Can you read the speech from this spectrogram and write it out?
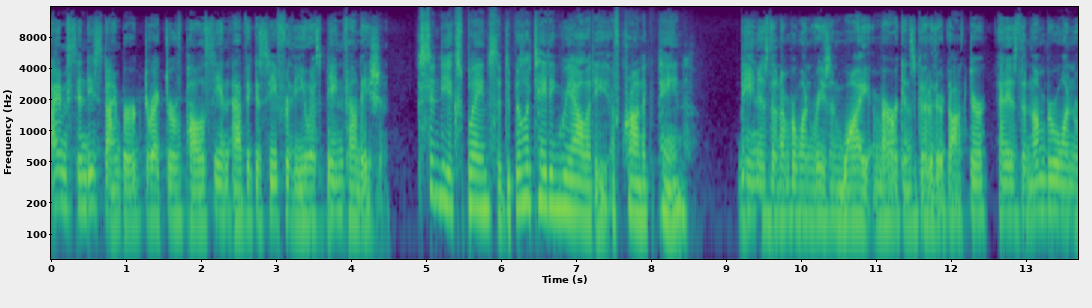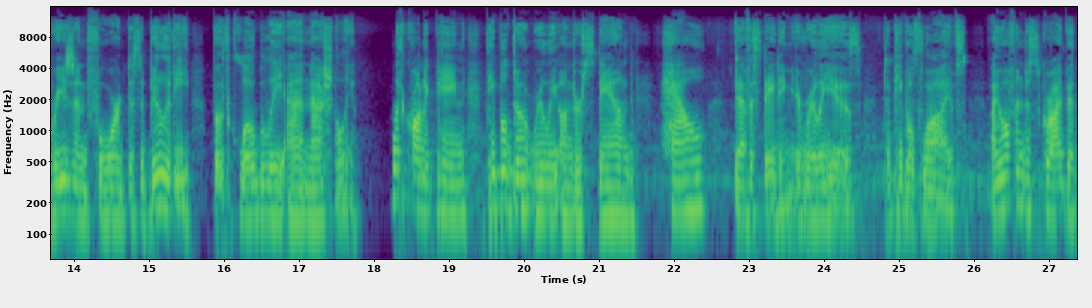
I am Cindy Steinberg, Director of Policy and Advocacy for the U.S. Pain Foundation. Cindy explains the debilitating reality of chronic pain. Pain is the number one reason why Americans go to their doctor and is the number one reason for disability, both globally and nationally. With chronic pain, people don't really understand how devastating it really is to people's lives. I often describe it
